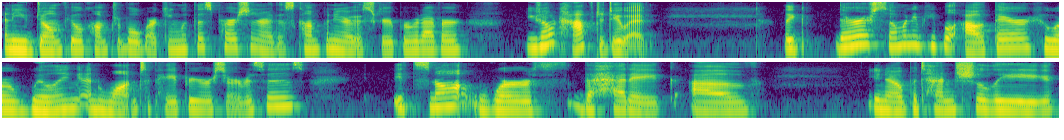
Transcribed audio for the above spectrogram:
and you don't feel comfortable working with this person or this company or this group or whatever you don't have to do it like there are so many people out there who are willing and want to pay for your services it's not worth the headache of you know potentially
